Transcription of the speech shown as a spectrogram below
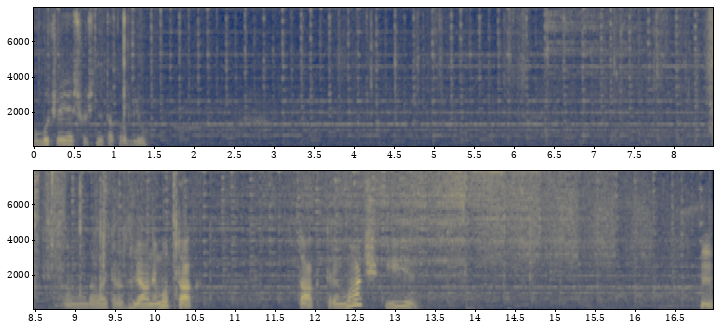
Мабуть, я щось не так роблю. Ну, давайте розглянемо. Так. Так, тримач і. Хм.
